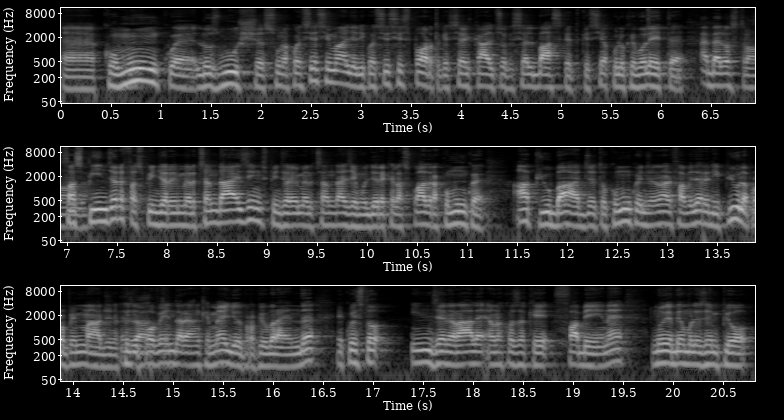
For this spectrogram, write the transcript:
eh, comunque lo swoosh su una qualsiasi maglia di qualsiasi sport, che sia il calcio, che sia il basket, che sia quello che volete, È bello strong. fa spingere, fa spingere il merchandising, spingere il merchandising vuol dire che la squadra comunque ha più budget o comunque in generale fa vedere di più la propria immagine, quindi Esatto. può vendere anche meglio il proprio brand e questo in generale è una cosa che fa bene. Noi abbiamo l'esempio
